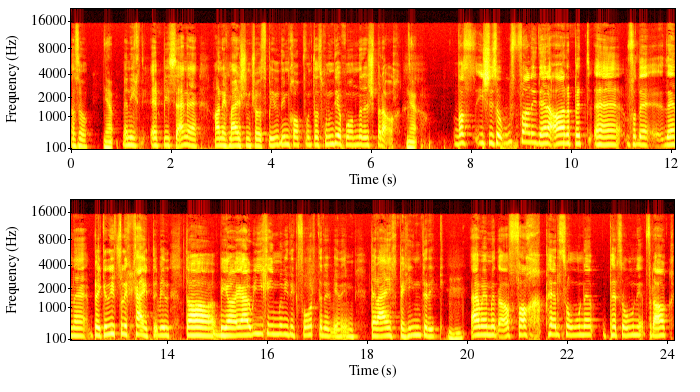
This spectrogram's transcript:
Also, Ja. wenn ich etwas sage, habe ich meistens schon das Bild im Kopf und das kommt ja von einer Sprache. Ja. Was ist dir so aufgefallen in dieser Arbeit äh, von den, diesen Begrifflichkeiten? Weil da bin ja auch ich immer wieder gefordert, weil im Bereich Behinderung, Mhm. auch wenn man da Fachpersonen Personen fragt,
